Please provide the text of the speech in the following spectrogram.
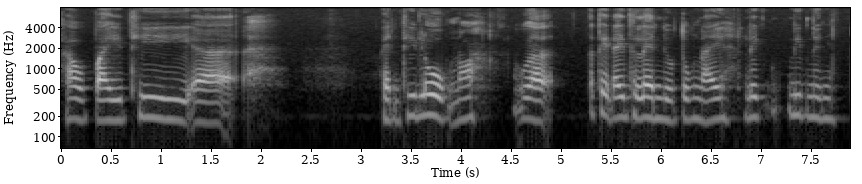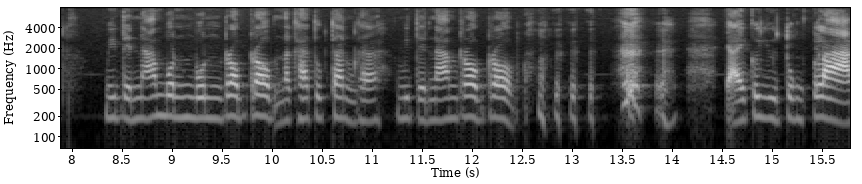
เข้าไปที่เอ่นที่โลกเนาะว่าประเทศไอร์แลนด์อยู่ตรงไหน เล็กนิดนึง มีแต่น้ำบนบนรอบๆนะคะ ทุกท่านค่ะ มีแต่น้ำรอบๆยายก็อยู่ตรงกลาง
